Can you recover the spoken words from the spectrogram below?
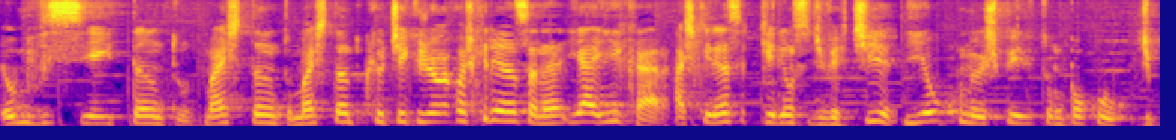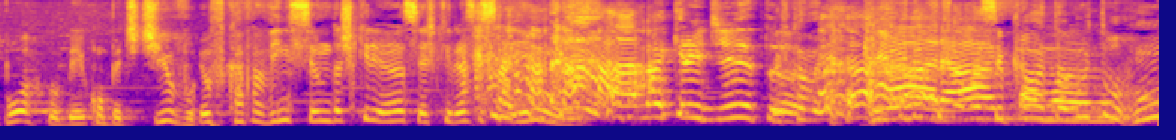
eu me viciei tanto, mais tanto, mais tanto, porque eu tinha que jogar com as crianças, né? E aí, cara, as crianças queriam se divertir e eu, com meu espírito um pouco de porco, meio competitivo, eu ficava vencendo das crianças. E as crianças saíam. Ah, não acredito! Eu ficava, e eu ainda ficava assim, pô, Caraca, tá muito ruim.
